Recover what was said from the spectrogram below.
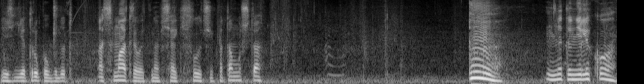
Здесь, где трупы будут осматривать на всякий случай, потому что... Это нелегко.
